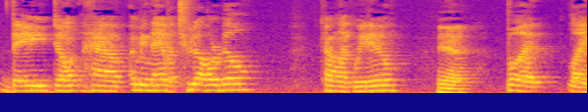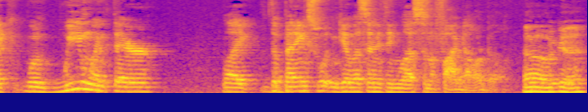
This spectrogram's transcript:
They don't have. I mean, they have a two dollar bill, kind of like we do. Yeah. But like when we went there, like the banks wouldn't give us anything less than a five dollar bill. Oh, okay.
